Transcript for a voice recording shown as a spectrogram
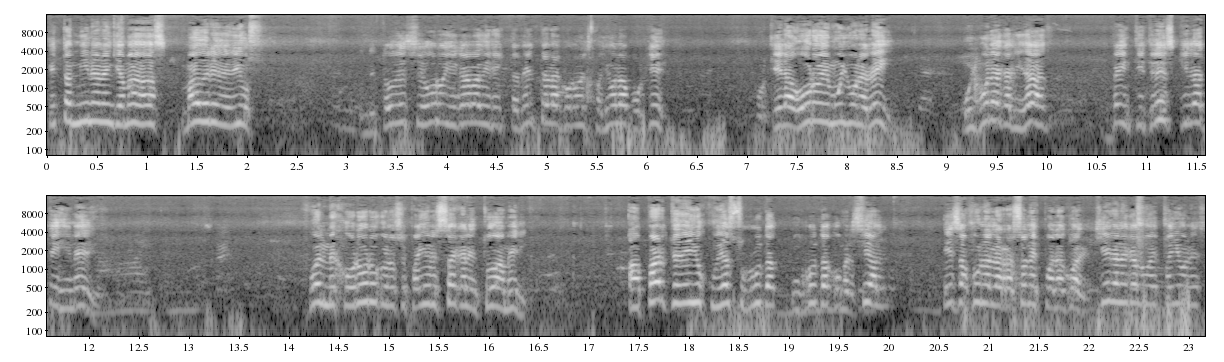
Estas minas eran llamadas Madre de Dios, donde todo ese oro llegaba directamente a la corona española. ¿Por qué? Porque era oro de muy buena ley, muy buena calidad, 23 quilates y medio. Fue el mejor oro que los españoles sacan en toda América. Aparte de ellos cuidar su ruta, su ruta comercial, esa fue una de las razones por la cual llegan acá los españoles,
